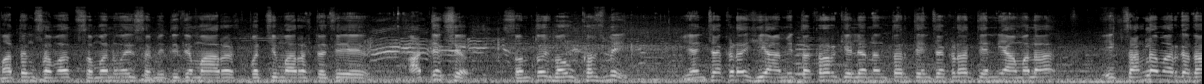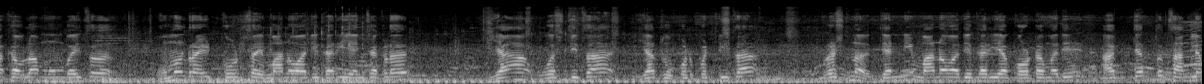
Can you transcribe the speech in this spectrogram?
मातंग समाज समन्वय समितीचे महाराष्ट्र पश्चिम महाराष्ट्राचे अध्यक्ष संतोष भाऊ कसबे यांच्याकडं ही आम्ही तक्रार केल्यानंतर त्यांच्याकडं त्यांनी आम्हाला एक चांगला मार्ग दाखवला. मुंबईचं ह्युमन राईट कोर्ट्स आहे मानवाधिकारी यांच्याकडं ह्या वस्तीचा ह्या झोपडपट्टीचा प्रश्न त्यांनी मानवाधिकारी या कोर्टामध्ये अत्यंत चांगल्या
